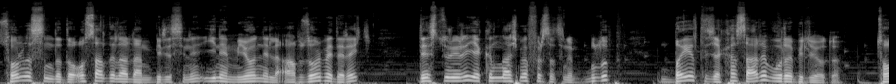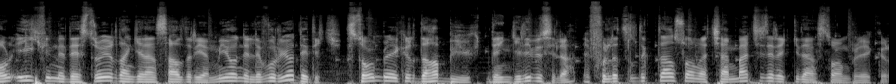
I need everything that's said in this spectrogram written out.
Sonrasında da o saldırılardan birisini yine Mjolnir'le absorb ederek Destroyer'e yakınlaşma fırsatını bulup bayıltacak hasarı vurabiliyordu. Thor ilk filmde Destroyer'dan gelen saldırıya Mjolnir'le vuruyor dedik. Stormbreaker daha büyük, dengeli bir silah. E fırlatıldıktan sonra çember çizerek giden Stormbreaker,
